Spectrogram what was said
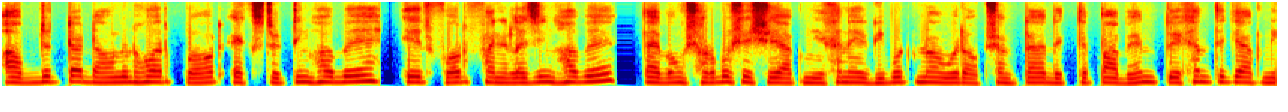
আপডেটটা ডাউনলোড হওয়ার পর এক্সট্রাক্টিং হবে, এরপর ফাইনালাইজিং হবে এবং সর্বশেষে আপনি এখানে রিবোট নাও এর অপশনটা দেখতে পাবেন। তো এখান থেকে আপনি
